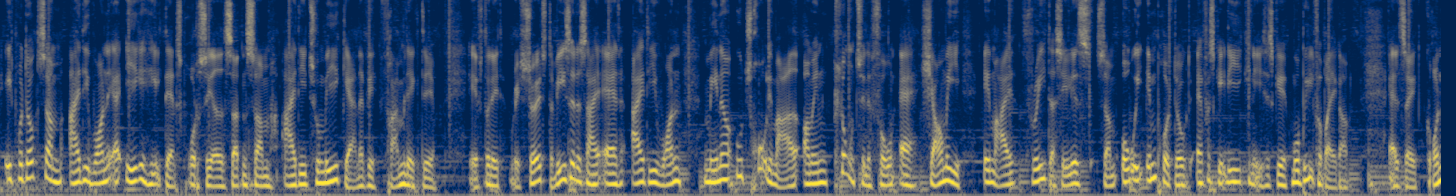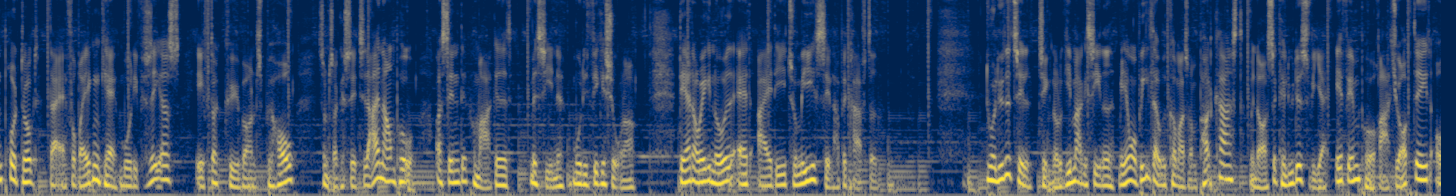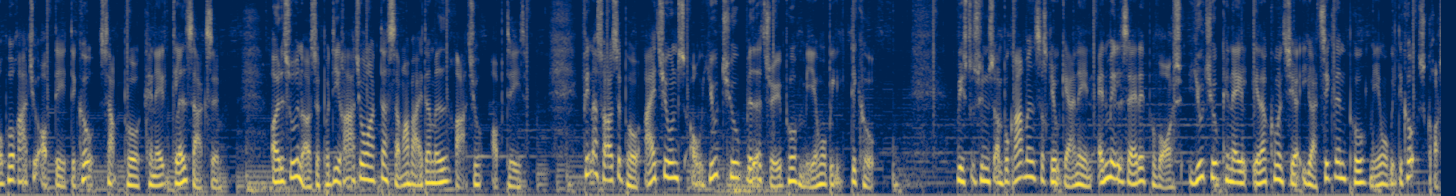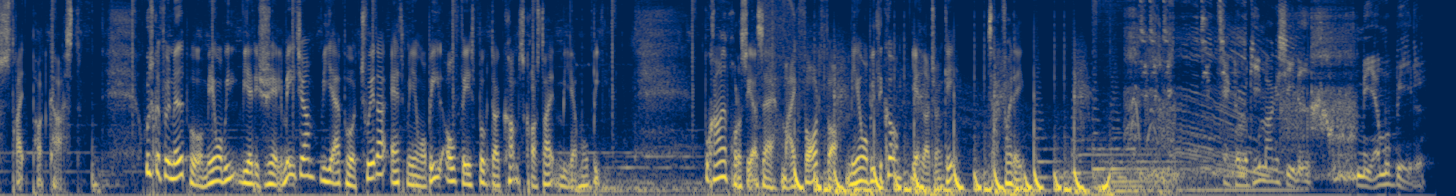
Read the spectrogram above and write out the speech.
Et produkt som ID1 er ikke helt dansk produceret, sådan som ID2Me gerne vil fremlægge det. Efter lidt research, der viser det sig, at ID1 minder utrolig meget om en klontelefon af Xiaomi Mi3, der sælges som OEM-produkt af forskellige kinesiske mobilfabrikker. Altså et grundprodukt, der af fabrikken kan modificeres efter køberens behov, som så kan sætte sit eget navn på og sende det på markedet med sine modifikationer. Det er dog ikke noget, at ID2Me selv har bekræftet. Du har lyttet til Teknologimagasinet Mere Mobil, der udkommer som podcast, men også kan lyttes via FM på Radio Update og på radioupdate.dk samt på kanal Gladsaxe. Og desuden også på de radioer, der samarbejder med Radio Update. Find os også på iTunes og YouTube ved at søge på meremobil.dk. Hvis du synes om programmet, så skriv gerne en anmeldelse af det på vores YouTube-kanal eller kommenter i artiklen på meremobil.dk-podcast. Husk at følge med på Mere Mobil via de sociale medier. Vi er på Twitter at Mere Mobil og facebook.com Mere Mobil. Programmet produceres af Mike Ford for meremobil.dk. Jeg hedder John G. Tak for i dag. Teknologimagasinet Mere Mobil.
